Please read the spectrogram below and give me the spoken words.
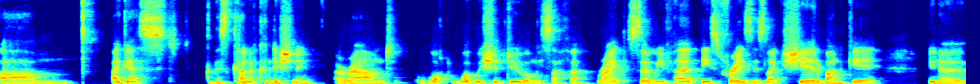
um, I guess, this kind of conditioning around what what we should do when we suffer, right? So we've heard these phrases like "sher banke," you know,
